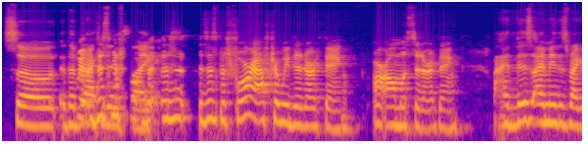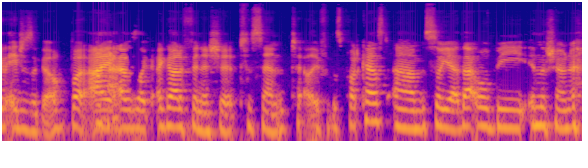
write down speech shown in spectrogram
So the Wait, bracket is, this is before, like is, this, is this before or after we did our thing? Or almost did our thing? I, this. I made this bracket ages ago, but I, Okay. I was like, I got to finish it to send to Ellie for this podcast. Um, so yeah, that will be in the show notes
